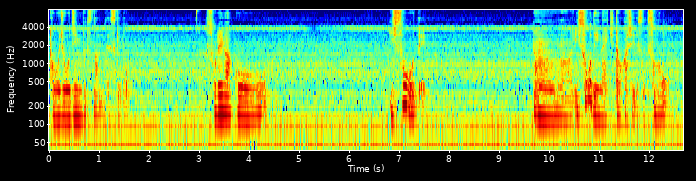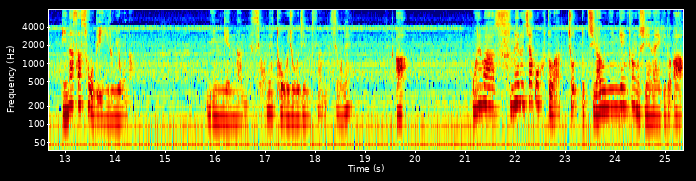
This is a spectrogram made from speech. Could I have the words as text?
登場人物なんですけどそれがこういそうで。うんいそうでいないって言ったらおかしいですね。そのいなさそうでいるような人間なんですよね。登場人物なんですよね。あ俺はスメルジャゴフとはちょっと違う人間かもしれないけどあ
